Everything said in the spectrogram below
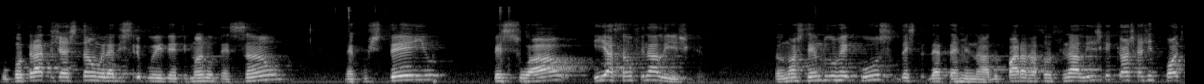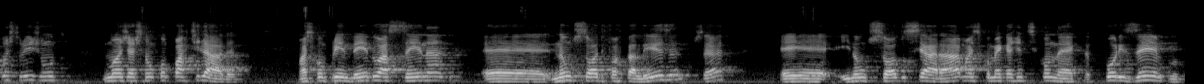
O contrato de gestão ele é distribuído entre manutenção, né, custeio, pessoal e ação finalística. Então, nós temos um recurso determinado para a ação finalística que eu acho que a gente pode construir junto, numa gestão compartilhada, mas compreendendo a cena é, não só de Fortaleza, certo? É, e não só do Ceará, mas como é que a gente se conecta. Por exemplo,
